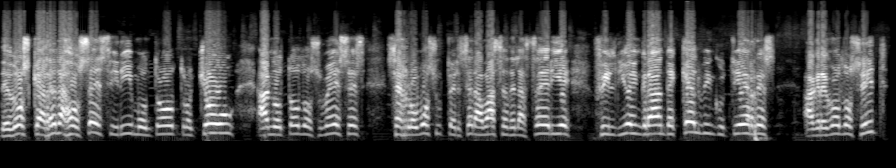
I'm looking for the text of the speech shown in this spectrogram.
de dos carreras. José Siri montó otro show, anotó dos veces, se robó su tercera base de la serie, fildió en grande. Kelvin Gutiérrez agregó dos hits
